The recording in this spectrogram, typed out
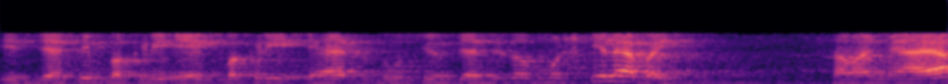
اس جیسی بکری ایک بکری ہے تو دوسری اس جیسی تو مشکل ہے بھائی۔ سمجھ میں آیا؟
